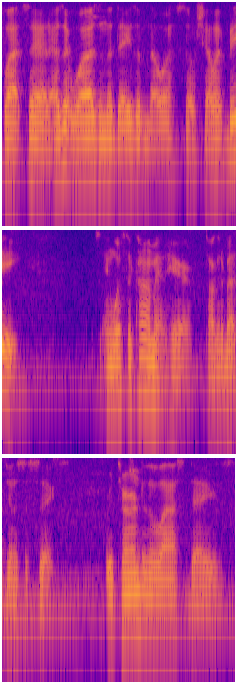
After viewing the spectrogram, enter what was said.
flat said, As it was in the days of Noah, so shall it be. And what's the comment here? Talking about Genesis 6. Return to the last days,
